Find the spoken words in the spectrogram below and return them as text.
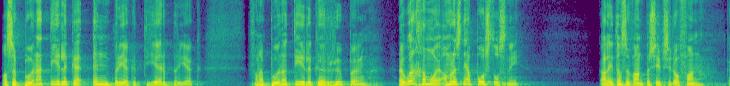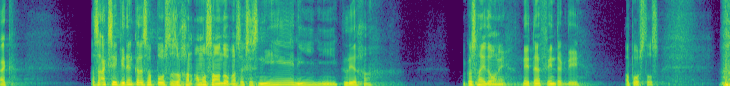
Ons 'n bonatuurlike inbreek, 'n deurbreek van 'n bonatuurlike roeping. Nou hoor gou mooi, almal is nie apostels nie. Al het ons 'n wanpersepsie daarvan. Kyk. As ek sê wie dink hulle is apostels, dan gaan almal se hande op, maar as ek sê nee, nee, nee, kollega. Ek kos gaan nie daar nie. Net nou vind ek die apostels.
